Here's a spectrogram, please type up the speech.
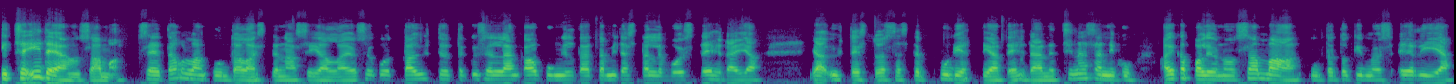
Itse idea on sama, se, että ollaan kuntalaisten asialla. Jos joku ottaa yhteyttä, kysellään kaupungilta, että mitä tälle voisi tehdä ja, ja yhteistyössä sitten budjettia tehdään. Et sinänsä niin kuin aika paljon on samaa, mutta toki myös eriä.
